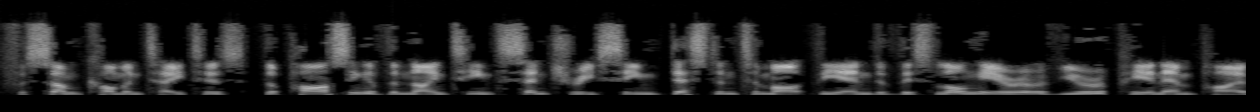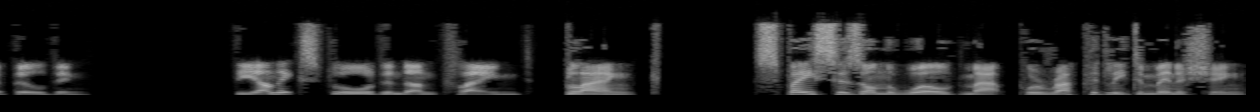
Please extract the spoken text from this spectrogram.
For some commentators, the passing of the 19th century seemed destined to mark the end of this long era of European empire building. The unexplored and unclaimed blank spaces on the world map were rapidly diminishing,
